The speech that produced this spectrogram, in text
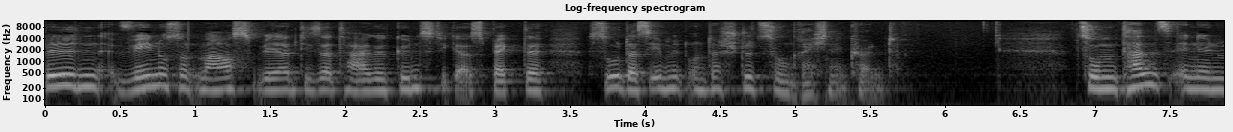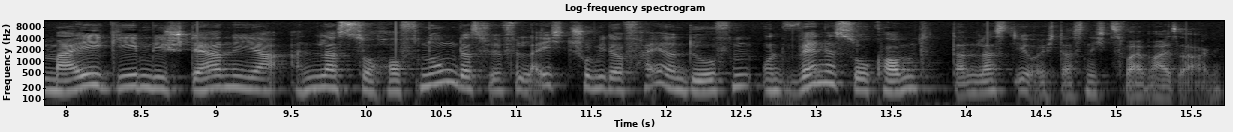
bilden Venus und Mars während dieser Tage günstige Aspekte, so dass ihr mit Unterstützung rechnen könnt. Zum Tanz in den Mai geben die Sterne ja Anlass zur Hoffnung, dass wir vielleicht schon wieder feiern dürfen. Und wenn es so kommt, dann lasst ihr euch das nicht zweimal sagen.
